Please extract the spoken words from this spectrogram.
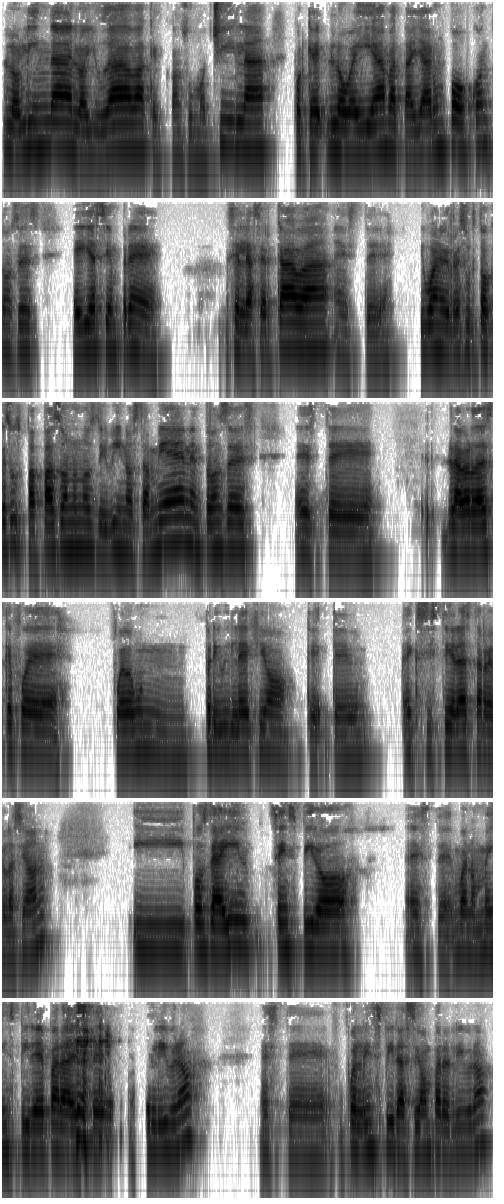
lo linda, lo ayudaba, que con su mochila, porque lo veía batallar un poco, entonces ella siempre se le acercaba, este, y bueno, y resultó que sus papás son unos divinos también, entonces, este, la verdad es que fue, fue un privilegio que, que existiera esta relación. Y pues de ahí se inspiró, este, bueno, me inspiré para este, este libro, este, fue la inspiración para el libro,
